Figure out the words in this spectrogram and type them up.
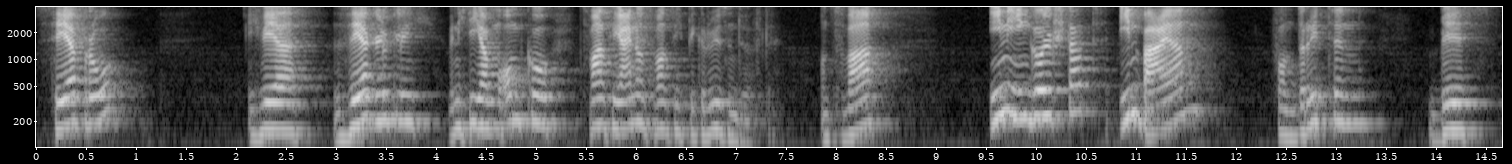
sehr froh, ich wäre sehr glücklich, wenn ich dich auf dem OMCO 2021 begrüßen dürfte. Und zwar in Ingolstadt, in Bayern, vom 3. bis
